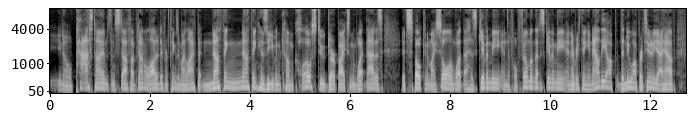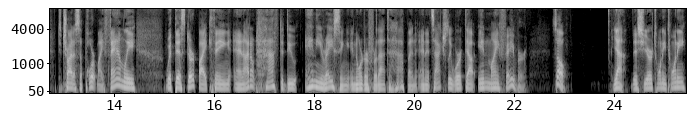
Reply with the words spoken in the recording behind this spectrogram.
you know, pastimes and stuff. I've done a lot of different things in my life, but nothing, nothing has even come close to dirt bikes and what that is. It's spoken to my soul and what that has given me and the fulfillment that it's given me and everything. And now the op- the new opportunity I have to try to support my family with this dirt bike thing, and I don't have to do any racing in order for that to happen. And it's actually worked out in my favor. So, yeah, this year, 2020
